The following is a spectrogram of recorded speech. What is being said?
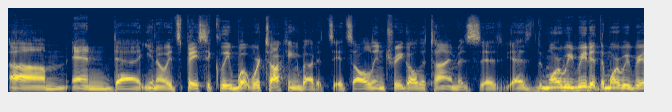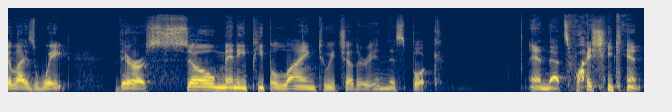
Um, and uh, you know, it's basically what we're talking about. It's it's all intrigue all the time. As, as as the more we read it, the more we realize, wait, there are so many people lying to each other in this book, and that's why she can't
